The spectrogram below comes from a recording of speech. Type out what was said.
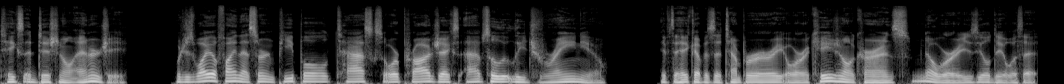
takes additional energy, which is why you'll find that certain people, tasks, or projects absolutely drain you. If the hiccup is a temporary or occasional occurrence, no worries, you'll deal with it.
